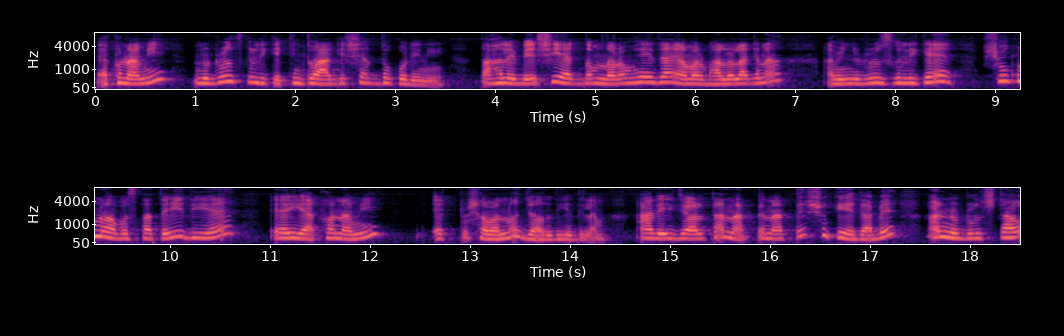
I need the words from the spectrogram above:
এখন আমি নুডলসগুলিকে কিন্তু আগে সেদ্ধ করিনি। তাহলে বেশি একদম নরম হয়ে যায়, আমার ভালো লাগে না। আমি নুডলসগুলিকে শুকনো অবস্থাতেই দিয়ে এই এখন আমি একটু সামান্য জল দিয়ে দিলাম। আর এই জলটা নাড়তে নাড়তে শুকিয়ে যাবে আর নুডলসটাও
